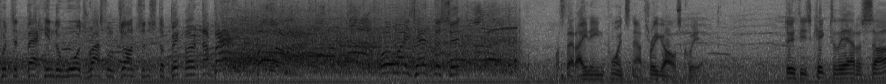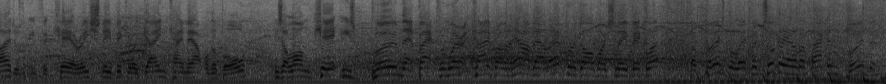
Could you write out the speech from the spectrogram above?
Puts it back in towards Russell Johnson. Schneebichler at the back. Oh, Always had to sit. What's that? 18 points now. Three goals clear. Duthie's kick to the outer side, was looking for Carey. Schneebichler again came out with the ball. He's a long kick, he's boomed that back from where it came from, and how about that for a goal by Schneebichler? A personal effort, took it out of the pack and boomed it.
